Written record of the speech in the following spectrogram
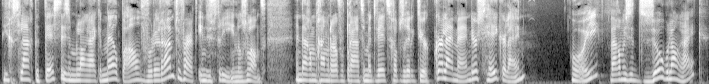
Die geslaagde test is een belangrijke mijlpaal voor de ruimtevaartindustrie in ons land. En daarom gaan we erover praten met wetenschapsredacteur Carlijn Meinders. Hey Carlijn. Hoi. Waarom is het zo belangrijk?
